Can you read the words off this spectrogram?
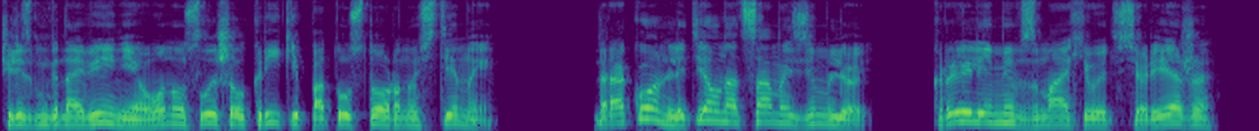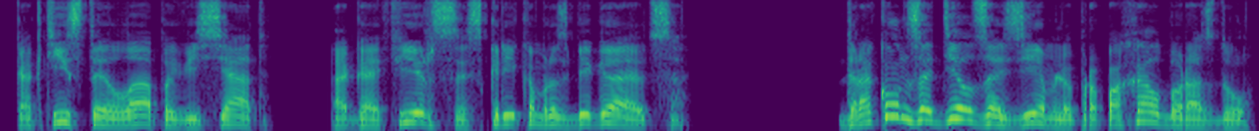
Через мгновение он услышал крики по ту сторону стены. Дракон летел над самой землей. Крыльями взмахивает все реже, когтистые лапы висят, а гафирсы с криком разбегаются. Дракон задел за землю, пропахал борозду.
